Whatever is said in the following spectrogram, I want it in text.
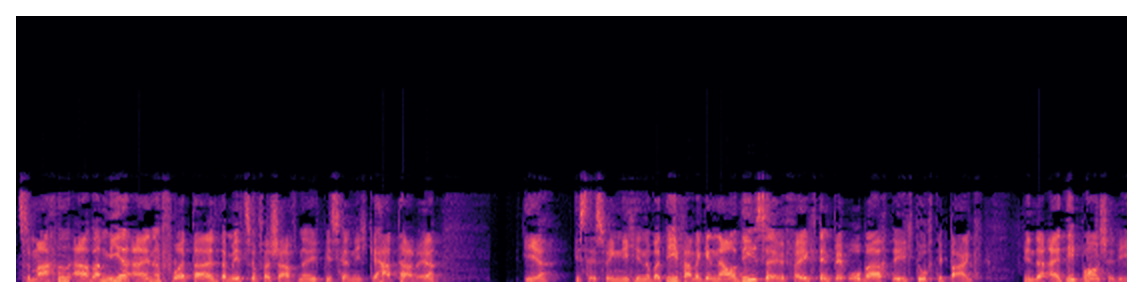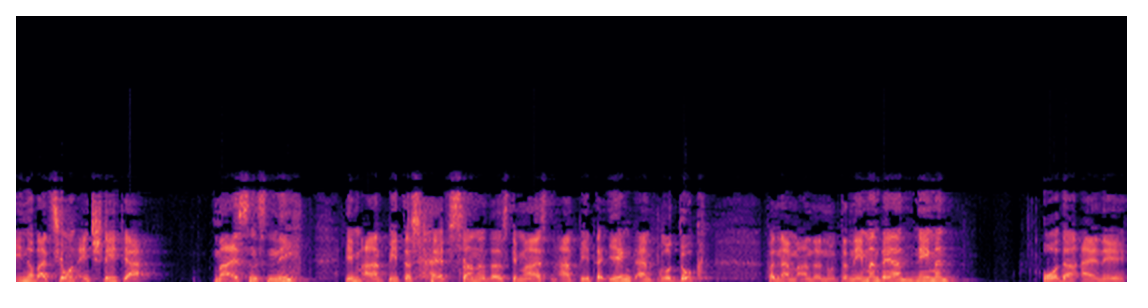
zu machen, aber mir einen Vorteil damit zu verschaffen, den ich bisher nicht gehabt habe. Er ist deswegen nicht innovativ, aber genau dieser Effekt, den beobachte ich durch die Bank in der IT-Branche. Die Innovation entsteht ja meistens nicht im Anbieter selbst, sondern dass die meisten Anbieter irgendein Produkt von einem anderen Unternehmen werden, nehmen, oder eine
